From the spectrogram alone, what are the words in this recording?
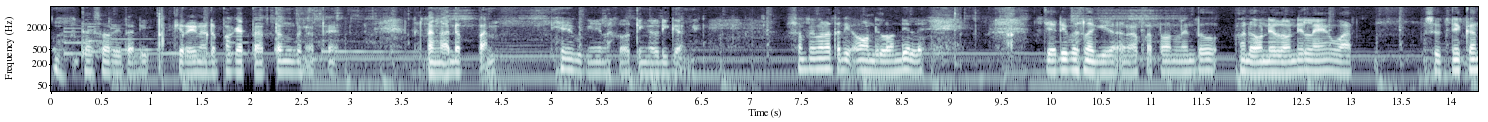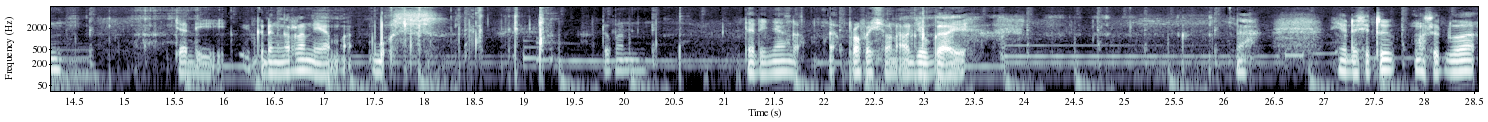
Kita sorry tadi kirain ada paket datang ternyata tetangga depan. Ya beginilah kalau tinggal di gang sampai mana tadi? Oh, ondel-ondel ya. Jadi pas lagi rapat online tuh ada ondel-ondel lewat. Maksudnya kan jadi kedengeran ya mak bos. Itu kan jadinya nggak nggak profesional juga ya. Nah ya dari situ maksud gua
